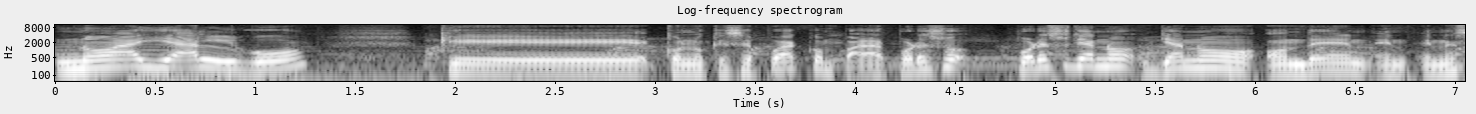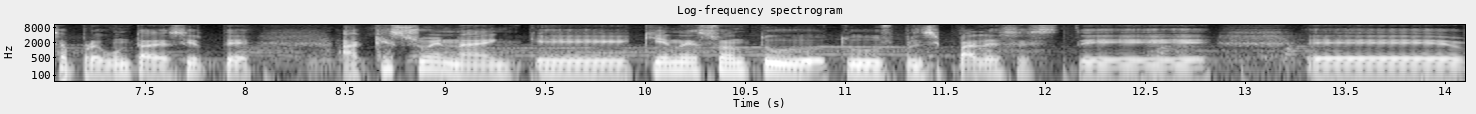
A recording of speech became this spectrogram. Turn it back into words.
no hay algo que con lo que se pueda comparar. Por eso, por eso ya no, ya no ondé en, esa pregunta decirte a qué suena, en que, quiénes son tus principales este, eh,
